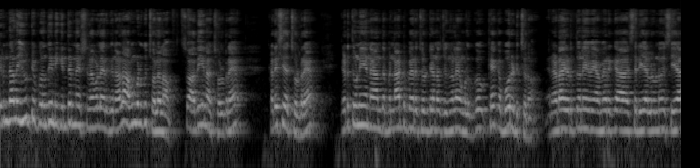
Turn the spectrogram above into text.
இருந்தாலும் யூடியூப் வந்து இன்றைக்கி இன்டர்நேஷனல் லெவலில் இருக்கிறனால அவங்களுக்கும் சொல்லலாம். ஸோ அதையும் நான் சொல்கிறேன் கடைசியாக சொல்கிறேன் எடுத்தோடனே நான் அந்த நாட்டு பேரை சொல்லிட்டேன்னு வச்சுக்கோங்களேன் உங்களுக்கு கேட்க போர் அடிச்சிடும் என்னடா எடுத்தோடனே அமெரிக்கா ஆஸ்திரியா லுனோசியா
